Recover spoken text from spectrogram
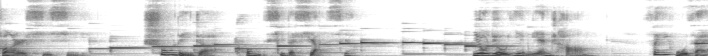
风儿习习，梳理着空气的想象。有柳叶绵长。飞舞在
